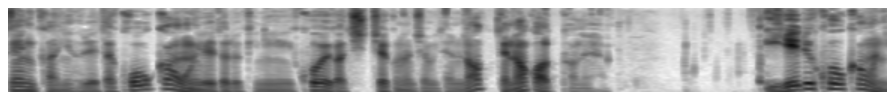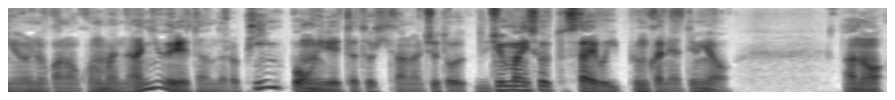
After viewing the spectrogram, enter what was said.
前回に触れた効果音入れた時に声がちっちゃくなっちゃうみたいになってなかったね。入れる効果音によるのかな？この前何を入れたんだろう？ピンポン入れた時かな？ちょっと順番にすると最後1分間でやってみよう。あの、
